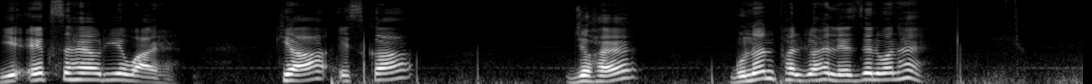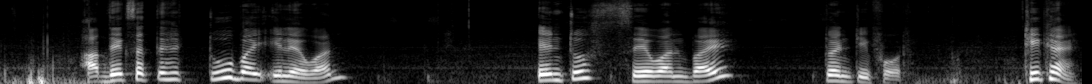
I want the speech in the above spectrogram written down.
ये x है और ये y है। क्या इसका जो है गुणनफल जो है लेस देन वन है? आप देख सकते हैं two by eleven into seven by twenty four ठीक है?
